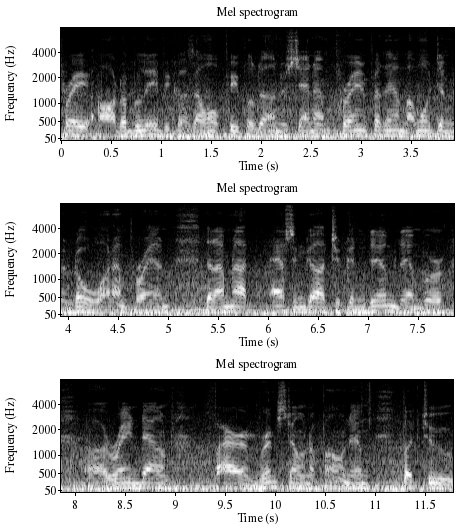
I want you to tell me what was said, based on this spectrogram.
pray audibly because I want people to understand I'm praying for them. I want them to know what I'm praying, that I'm not asking God to condemn them or uh, rain down fire and brimstone upon them, but to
